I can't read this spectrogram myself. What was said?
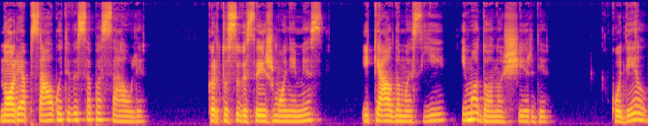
nori apsaugoti visą pasaulį, kartu su visais žmonėmis, įkeldamas jį į Madono širdį. Kodėl?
